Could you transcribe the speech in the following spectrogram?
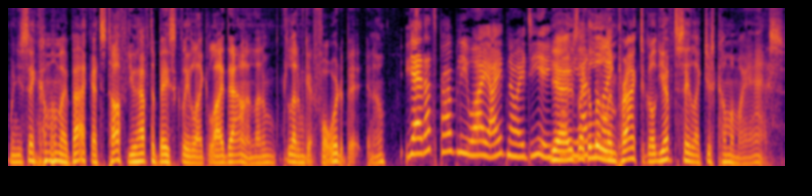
when you say come on my back, that's tough. You have to basically like lie down and let him let him get forward a bit. You know. yeah that's probably why I had no idea You Yeah, it's like a little impractical. You have to say like just come on my ass.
